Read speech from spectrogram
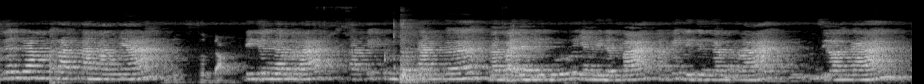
genggam erat tangannya. Digenggam erat, tapi tunjukkan ke Bapak dan Ibu yang di depan, tapi digenggam erat. Silakan.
